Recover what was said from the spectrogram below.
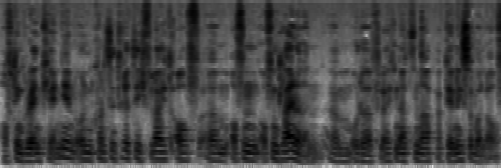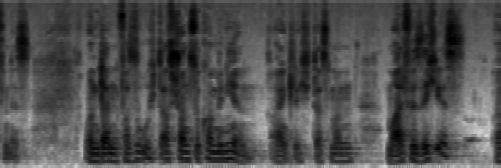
auf den Grand Canyon und konzentriert sich vielleicht auf, ähm, auf, einen, auf einen kleineren ähm, oder vielleicht einen Nationalpark, der nicht so überlaufen ist. Und dann versuche ich das schon zu kombinieren, eigentlich, dass man mal für sich ist äh,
